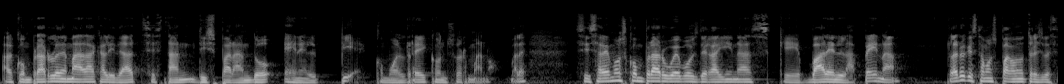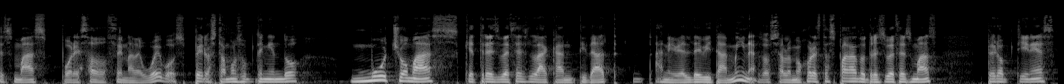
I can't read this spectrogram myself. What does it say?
al comprarlo de mala calidad se están disparando en el pie, como el rey con su hermano, ¿vale? Si sabemos comprar huevos de gallinas que valen la pena, claro que estamos pagando tres veces más por esa docena de huevos, pero estamos obteniendo mucho más que tres veces la cantidad a nivel de vitaminas. O sea, a lo mejor estás pagando tres veces más, pero obtienes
